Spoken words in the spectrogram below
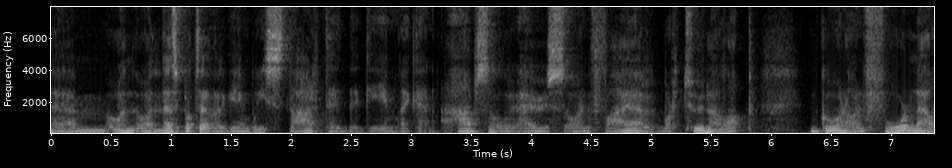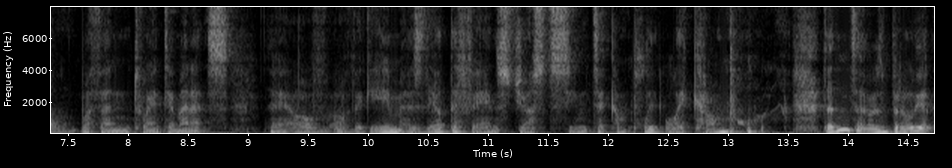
um, on on this particular game, we started the game like an absolute house on fire. We're two 0 up, going on four 0 within twenty minutes uh, of, of the game as their defence just seemed to completely crumble, didn't it? It was brilliant,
